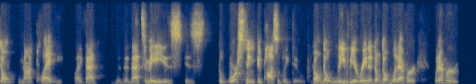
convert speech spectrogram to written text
don't not play like that. th- That to me is is the worst thing you can possibly do. Don't don't leave the arena. Don't don't whatever whatever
